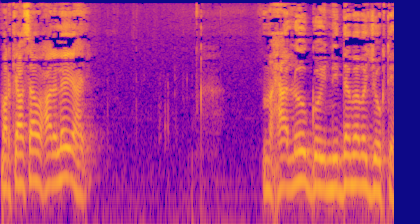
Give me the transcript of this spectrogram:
markaasaa waxaa la leeyahay maxaa loo gooy nidamaba joogte?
